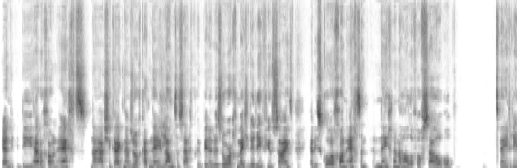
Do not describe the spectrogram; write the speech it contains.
Ja, die, die hebben gewoon echt, nou ja, als je kijkt naar Zorgkaart Nederland, dat is eigenlijk binnen de zorg een beetje de review site, ja, die scoren gewoon echt een, een 9,5 of zo op 2.000, 3.000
